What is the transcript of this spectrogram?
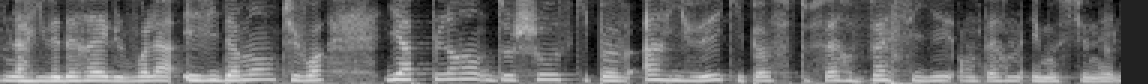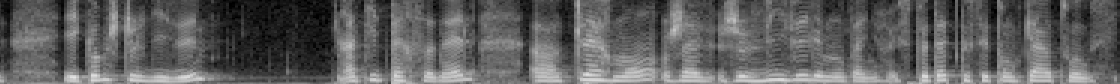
l'arrivée des règles, voilà, évidemment, tu vois, il y a plein de choses qui peuvent arriver, qui peuvent te faire vaciller en termes émotionnels. Et comme je te le disais, à titre personnel, euh, clairement, je vivais les montagnes russes. Peut-être que c'est ton cas à toi aussi.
